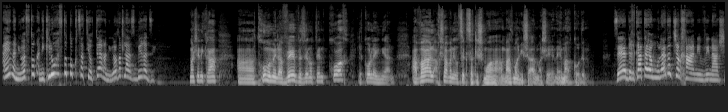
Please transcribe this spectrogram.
אין, אני אוהבת אותו, אני כאילו אוהבת אותו קצת יותר, אני לא יודעת להסביר את זה. מה שנקרא, התחום המלווה, וזה נותן כוח לכל העניין. אבל עכשיו אני רוצה קצת לשמוע מה את מרגישה על מה שנאמר קודם. זה ברכת היום הולדת שלך, אני מבינה, ש...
